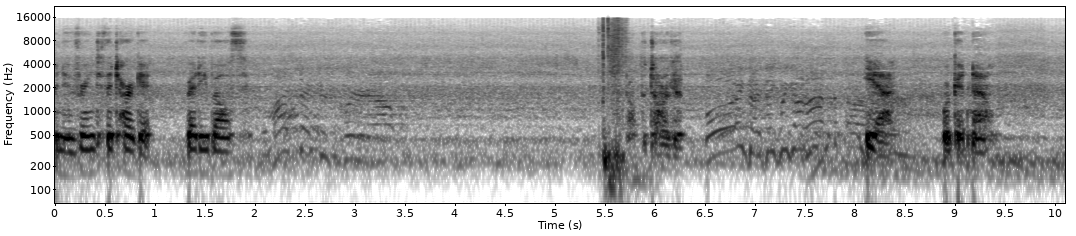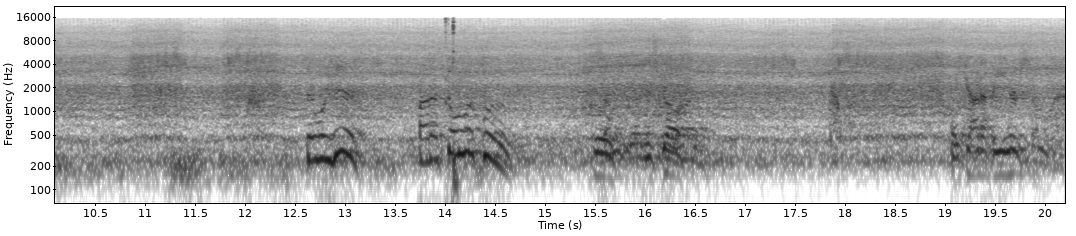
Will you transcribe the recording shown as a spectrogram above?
Maneuvering to the target. Ready, boss. My sector's cleared out. Got the target. Boys, I think we got hostiles. Yeah. We're good now. They were here. All right, let's go look for them. Cool. Yeah, let's go. They gotta be here somewhere.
